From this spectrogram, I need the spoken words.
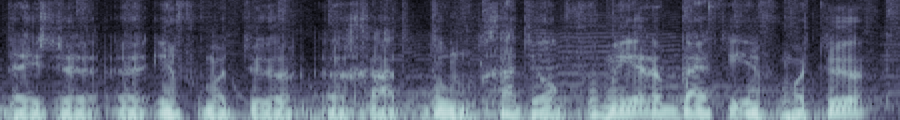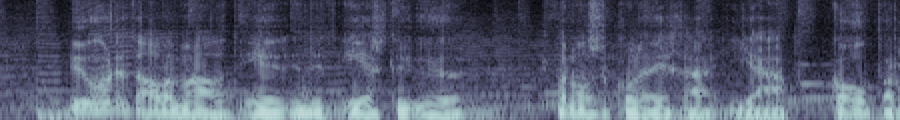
deze informateur gaat doen. Gaat hij ook formeren, blijft hij informateur? U hoort het allemaal in dit eerste uur van onze collega Jaap Koper.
